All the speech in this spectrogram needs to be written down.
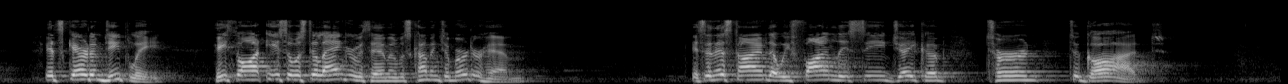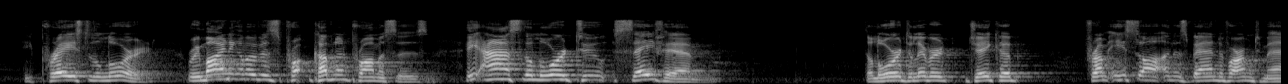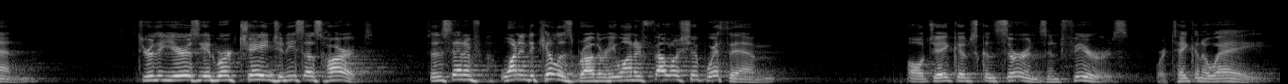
It scared him deeply. He thought Esau was still angry with him and was coming to murder him. It's in this time that we finally see Jacob turn to God. He prays to the Lord, reminding him of his covenant promises he asked the Lord to save him. The Lord delivered Jacob from Esau and his band of armed men. Through the years, he had worked change in Esau's heart. So instead of wanting to kill his brother, he wanted fellowship with him. All Jacob's concerns and fears were taken away.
